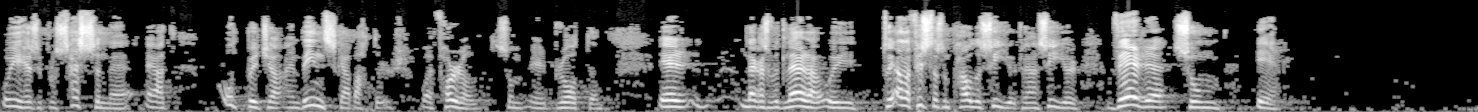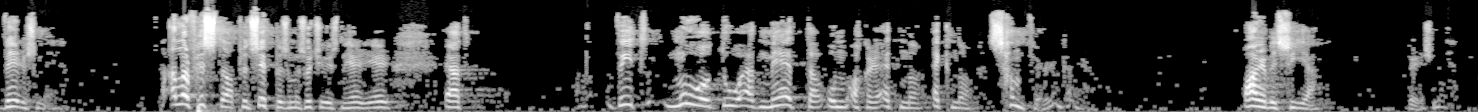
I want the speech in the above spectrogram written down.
og i hese prosessene er at oppbyggja en vinskap atter og et forhold som er bråten er nekka som vi læra og i til aller fyrsta som Paulus sier til han sier vere som er. Vere som er. Det aller fyrsta prinsippet som vi sier just her er at vi må du at meta om okkar etna ekna samføring og jeg vil sier vere som er.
